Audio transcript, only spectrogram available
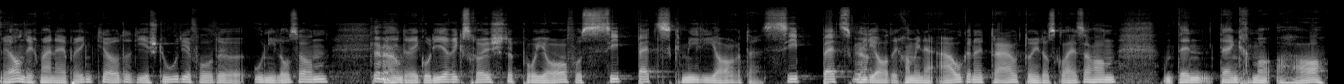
Ja, und ich meine, er bringt ja oder, die Studie von der Uni Lausanne. Genau. Haben Regulierungskosten pro Jahr von 70 Milliarden. 70 ja. Milliarden. Ich habe meinen Augen nicht getraut, als ich das gelesen habe. Und dann denkt man, aha,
